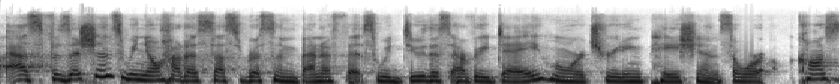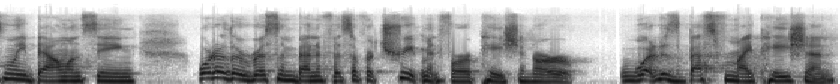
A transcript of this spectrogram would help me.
as physicians, we know how to assess risks and benefits. We do this every day when we're treating patients. So we're constantly balancing what are the risks and benefits of a treatment for a patient or what is best for my patient.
